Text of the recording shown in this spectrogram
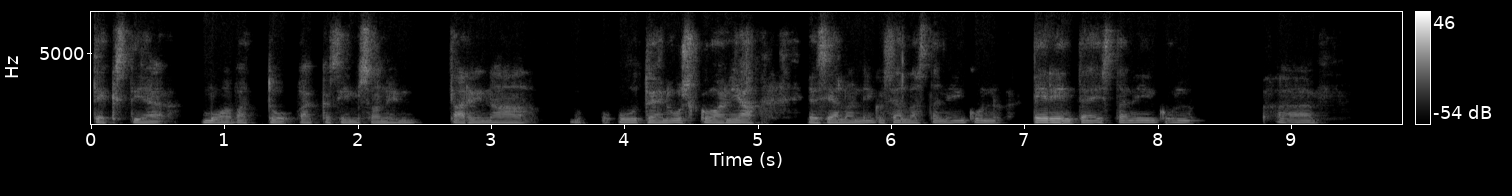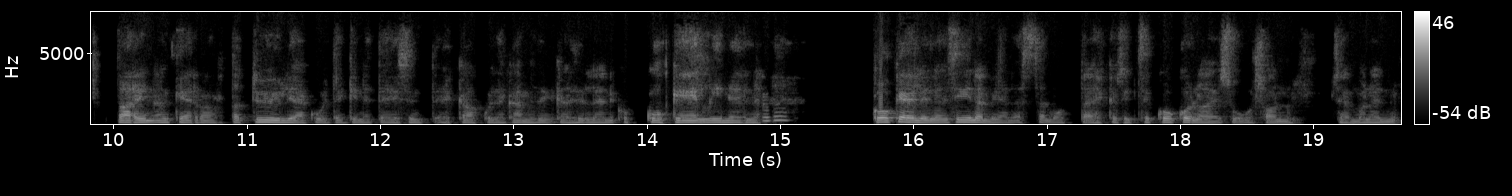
tekstiä muovattu vaikka Simpsonin tarinaa uuteen uskoon, ja, ja siellä on niin kuin sellaista niin kuin perinteistä niin kuin, ää, tarinankerronta tyyliä kuitenkin, että ei se nyt ehkä ole kuitenkaan mitenkään silleen niin kuin kokeellinen, mm-hmm. kokeellinen siinä mielessä, mutta ehkä sitten se kokonaisuus on semmoinen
